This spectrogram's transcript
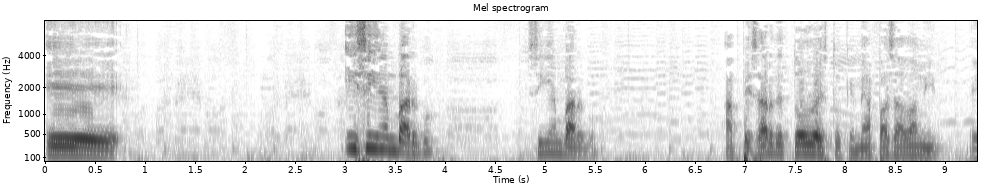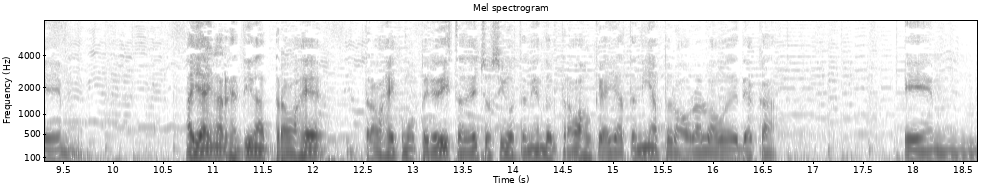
Eh, y sin embargo, sin embargo, a pesar de todo esto que me ha pasado a mí, eh, allá en Argentina trabajé, trabajé como periodista, de hecho sigo teniendo el trabajo que allá tenía, pero ahora lo hago desde acá. Em,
